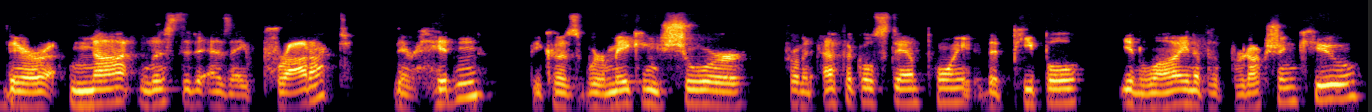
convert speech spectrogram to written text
They're not listed as a product, they're hidden because we're making sure from an ethical standpoint that people in line of the production queue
